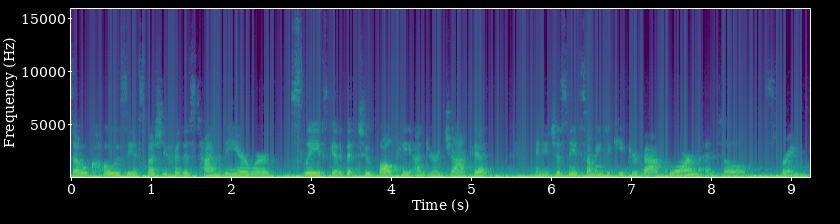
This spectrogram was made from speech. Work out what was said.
so cozy, especially for this time of the year where sleeves get a bit too bulky under a jacket and you just need something to keep your back warm until spring.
